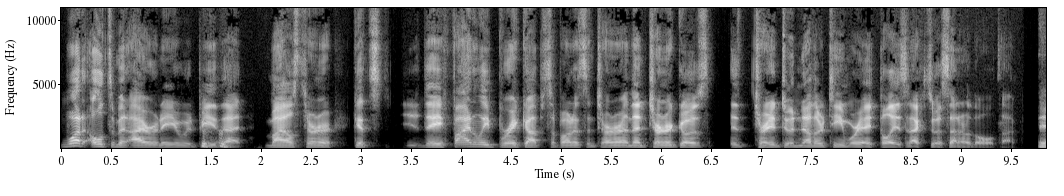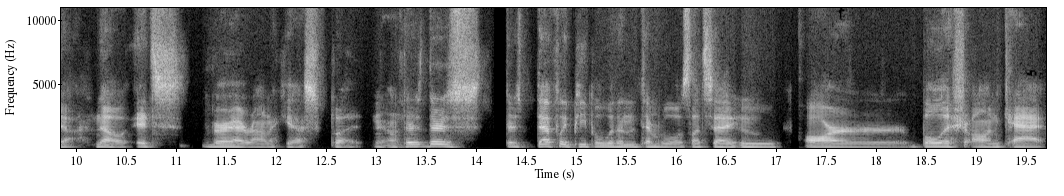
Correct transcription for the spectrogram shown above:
What ultimate irony it would be that Miles Turner gets they finally break up Sabonis and Turner, and then Turner goes is traded to another team where he plays next to a center the whole time. Yeah, no, it's very ironic, yes, but you know, there's there's there's definitely people within the Timberwolves, let's say, who are bullish on KAT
